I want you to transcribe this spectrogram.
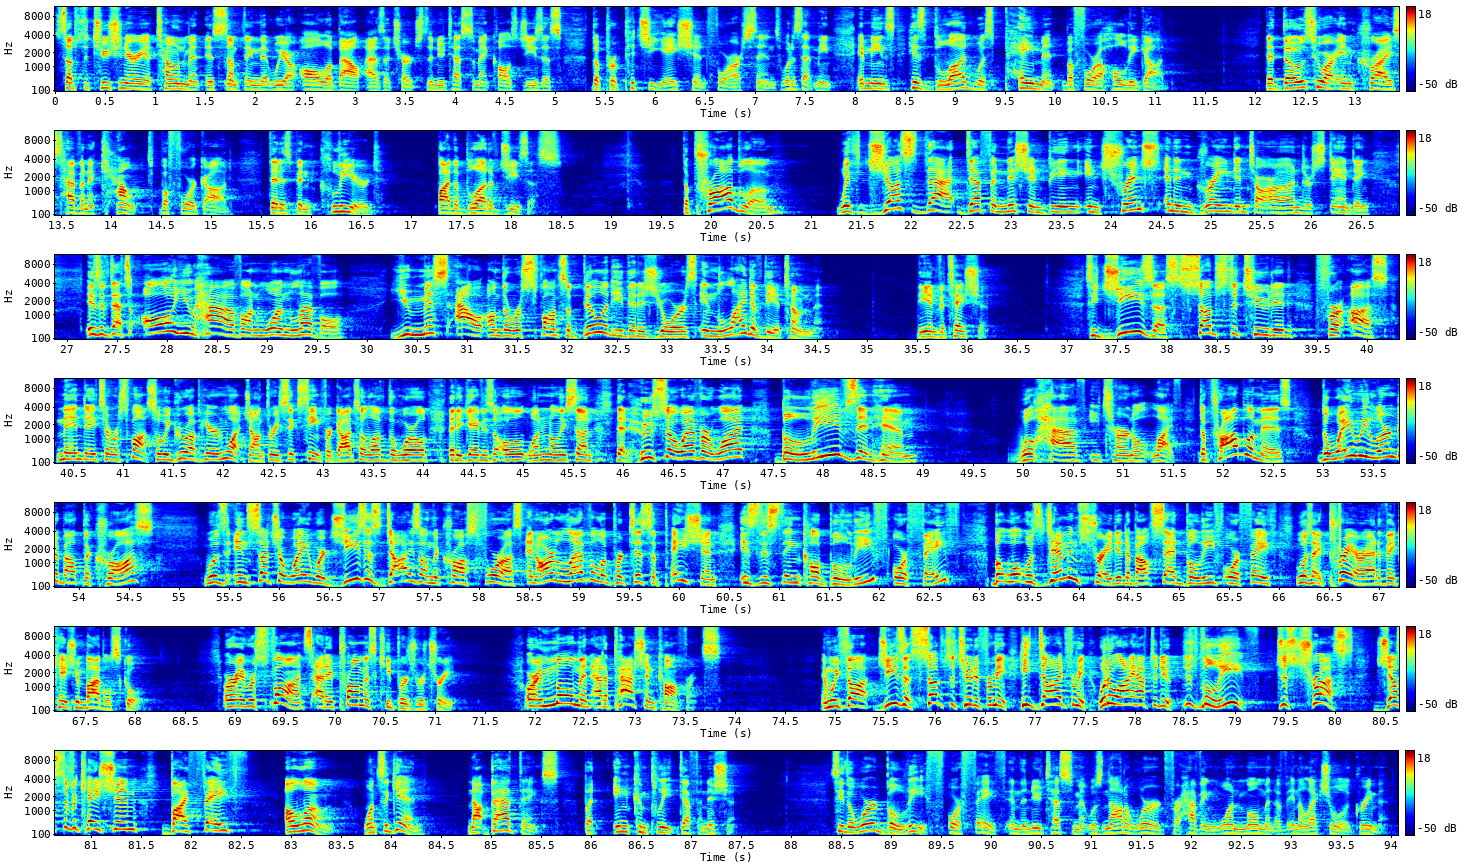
Substitutionary atonement is something that we are all about as a church. The New Testament calls Jesus the propitiation for our sins. What does that mean? It means his blood was payment before a holy God. That those who are in Christ have an account before God that has been cleared by the blood of Jesus. The problem with just that definition being entrenched and ingrained into our understanding is if that's all you have on one level, you miss out on the responsibility that is yours in light of the atonement, the invitation. See, Jesus substituted for us mandates a response. So we grew up here in what? John 3:16, for God so loved the world that he gave his one and only son that whosoever what believes in him will have eternal life. The problem is the way we learned about the cross was in such a way where Jesus dies on the cross for us, and our level of participation is this thing called belief or faith. But what was demonstrated about said belief or faith was a prayer at a vacation Bible school, or a response at a Promise Keepers retreat, or a moment at a passion conference. And we thought, Jesus substituted for me. He died for me. What do I have to do? Just believe, just trust. Justification by faith alone. Once again, not bad things, but incomplete definition. See, the word belief or faith in the New Testament was not a word for having one moment of intellectual agreement.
